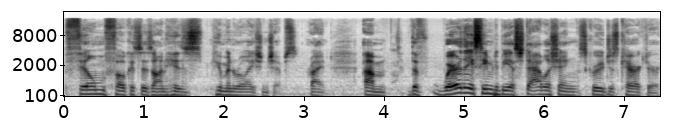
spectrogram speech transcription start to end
film focuses on his human relationships, right? Um, the where they seem to be establishing Scrooge's character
